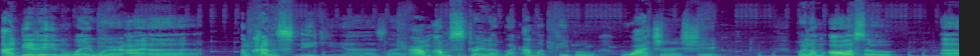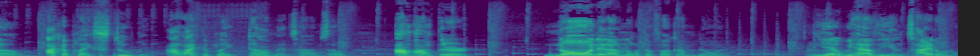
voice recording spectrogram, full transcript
I did it in a way where I uh I'm kind of sneaky, guys. Like I'm I'm straight up like I'm a people watcher and shit. But I'm also uh, I could play stupid. I like to play dumb at times. So I'm out there knowing that I don't know what the fuck I'm doing. And yet we have the entitled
